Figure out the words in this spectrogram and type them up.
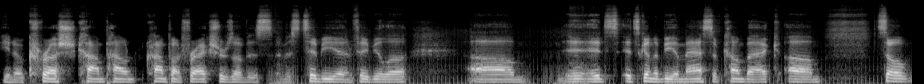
you know, crush compound compound fractures of his of his tibia and fibula. Um, it, it's it's going to be a massive comeback. Um, so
